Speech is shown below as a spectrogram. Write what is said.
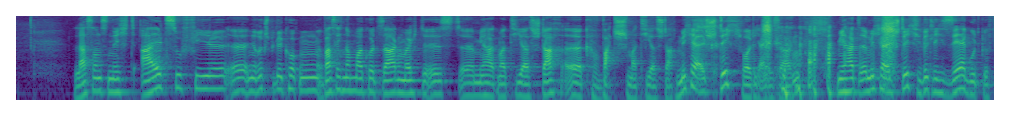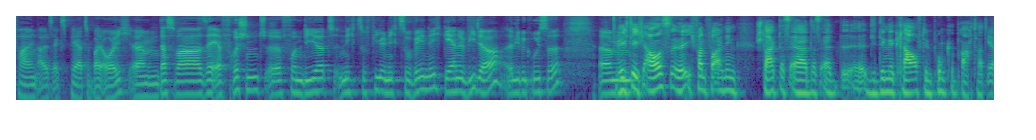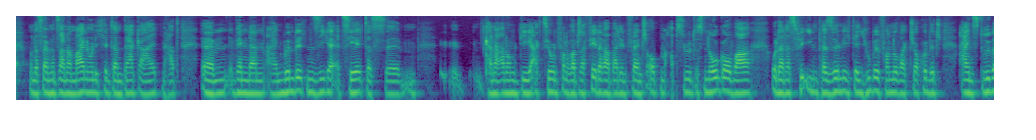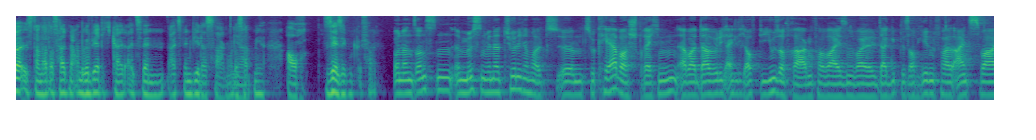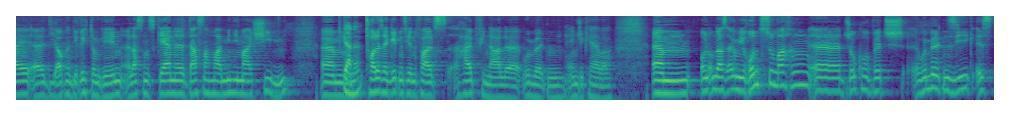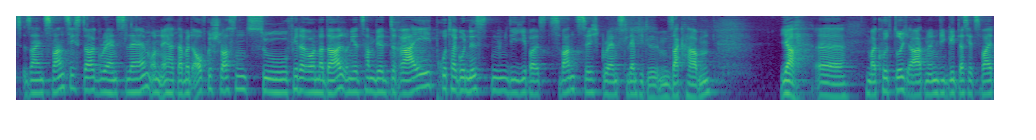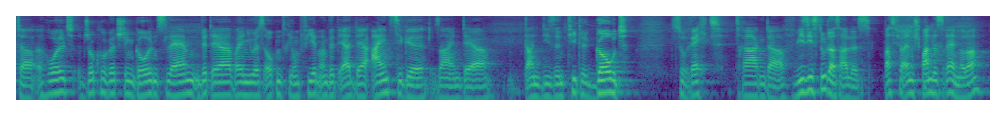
Lass uns nicht allzu viel äh, in den Rückspiegel gucken. Was ich noch mal kurz sagen möchte ist, äh, mir hat Matthias Stach, äh, Quatsch, Matthias Stach, Michael Stich wollte ich eigentlich sagen. mir hat äh, Michael Stich wirklich sehr gut gefallen als Experte bei euch. Ähm, das war sehr erfrischend, äh, fundiert, nicht zu viel, nicht zu wenig. Gerne wieder, äh, liebe Grüße. Ähm, Richtig aus. Äh, ich fand vor allen Dingen stark, dass er, dass er äh, die Dinge klar auf den Punkt gebracht hat ja. und dass er mit seiner Meinung nicht hinterm Berg gehalten hat. Ähm, wenn dann ein Wimbledon-Sieger erzählt, dass ähm, keine Ahnung, die Aktion von Roger Federer bei den French Open absolutes No-Go war oder dass für ihn persönlich der Jubel von Novak Djokovic eins drüber ist, dann hat das halt eine andere Wertigkeit, als wenn, als wenn wir das sagen. Und das hat mir auch sehr, sehr gut gefallen. Und ansonsten äh, müssen wir natürlich nochmal ähm, zu Kerber sprechen, aber da würde ich eigentlich auf die User-Fragen verweisen, weil da gibt es auf jeden Fall ein, zwei, äh, die auch in die Richtung gehen. Äh, lass uns gerne das nochmal minimal schieben. Ähm, gerne. Tolles Ergebnis jedenfalls, Halbfinale Wimbledon, Angie Kerber. Ähm, und um das irgendwie rund zu machen, äh, Djokovic äh, Wimbledon-Sieg ist sein 20. Grand Slam und er hat damit aufgeschlossen zu Federer und Nadal. Und jetzt haben wir drei Protagonisten, die jeweils 20 Grand Slam-Titel im Sack haben. Ja, äh, mal kurz durchatmen. Wie geht das jetzt weiter? Holt Djokovic den Golden Slam? Wird er bei den US Open triumphieren und wird er der Einzige sein, der dann diesen Titel GOAT zurecht tragen darf. Wie siehst du das alles? Was für ein spannendes Rennen, oder?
